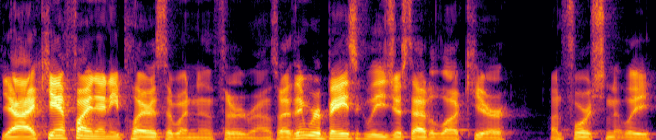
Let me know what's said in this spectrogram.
Yeah, I can't find any players that went in the third round. So I think we're basically just out of luck here, unfortunately.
